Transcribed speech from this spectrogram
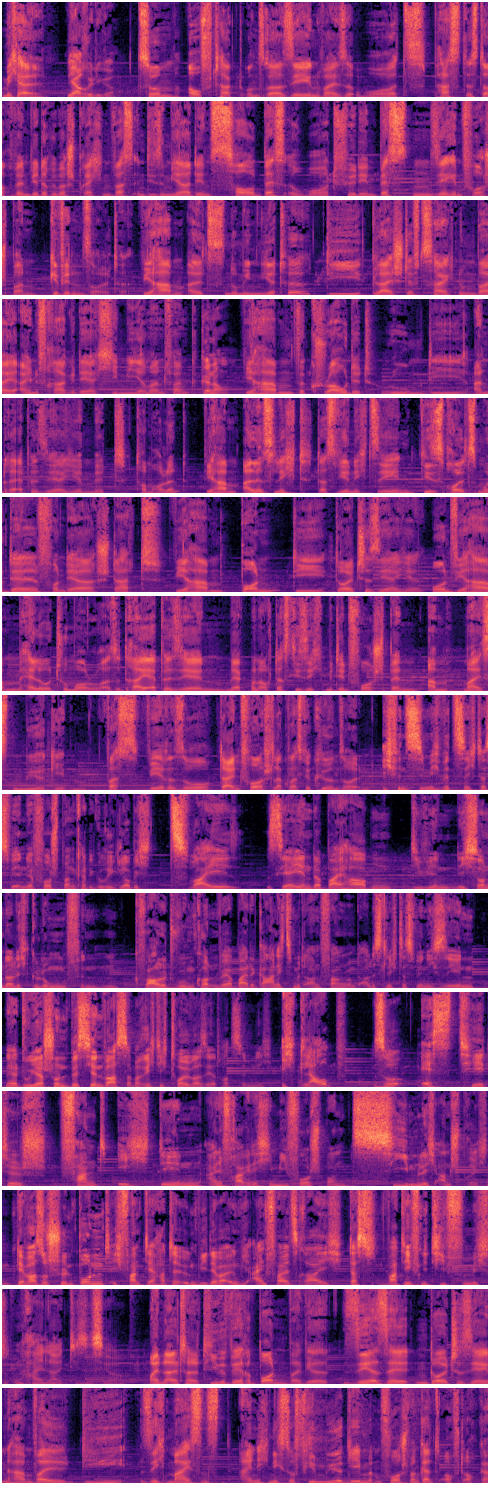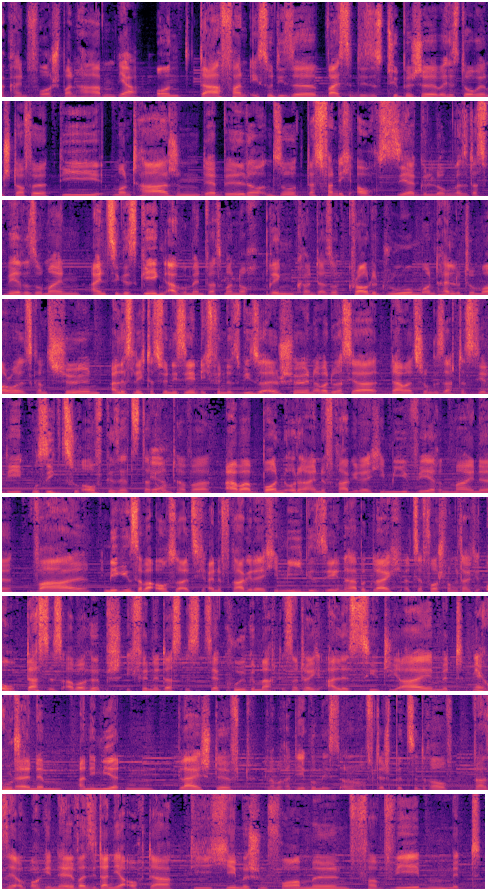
Michael, Ja, Rüdiger. Zum Auftakt unserer Serienweise Awards passt es doch, wenn wir darüber sprechen, was in diesem Jahr den Saul Bass Award für den besten Serienvorspann gewinnen sollte. Wir haben als Nominierte die Bleistiftzeichnung bei Eine Frage der Chemie am Anfang. Genau. Wir haben The Crowded Room, die andere Apple-Serie mit Tom Holland. Wir haben Alles Licht, das wir nicht sehen, dieses Holzmodell von der Stadt. Wir haben Bonn, die deutsche Serie. Und wir haben Hello Tomorrow. Also drei Apple-Serien merkt man auch, dass die sich mit den Vorspänen am meisten Mühe geben. Was wäre so dein Vorschlag, was wir küren sollten? Ich finde es ziemlich witzig, dass wir in der Vorspannkategorie, glaube ich, zwei Serien dabei haben, die wir nicht sonderlich gelungen finden. Crowded Room konnten wir ja beide gar nichts mit anfangen und alles Licht, das wir nicht sehen. Naja, du ja schon ein bisschen was, aber richtig toll war sie ja trotzdem nicht. Ich glaube, so ästhetisch fand ich den Eine Frage der Chemie-Vorspann ziemlich ansprechend. Der war so schön bunt, ich fand, der hatte irgendwie, der war irgendwie einfallsreich. Das war definitiv für mich ein Highlight dieses Jahr. Meine Alternative wäre Bonn, weil wir sehr selten deutsche Serien haben, weil die sich meistens eigentlich nicht so viel Mühe geben mit dem Vorspann, ganz oft auch gar keinen Vorspann haben. Ja. Und da fand ich so diese, weißt du, dieses typische Historienstoffe, die Montagen der Bilder und so, das fand ich auch sehr gelungen. Also das wäre so mein einziges Gegenargument, was man noch bringen könnte. Also Crowded Room und Hello Tomorrow ist ganz schön. Alles Licht, das wir nicht sehen. Ich finde es visuell schön, aber du hast ja damals schon gesagt, dass dir die Musik zu aufgesetzt darunter war. Aber Bonn oder eine Frage der Chemie wären meine Wahl. Mir ging es aber auch so, als ich eine Frage der Chemie gesehen habe, gleich als der Vorspann gedacht, oh, das ist aber hübsch. Ich finde, das ist sehr cool gemacht. Ist natürlich alles CGI mit Ja. Äh, einem animierten Bleistift. Ich glaube, Radiergummi ist auch noch auf der Spitze drauf. War sehr originell, weil sie dann ja auch da die chemischen Formeln verweben mit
